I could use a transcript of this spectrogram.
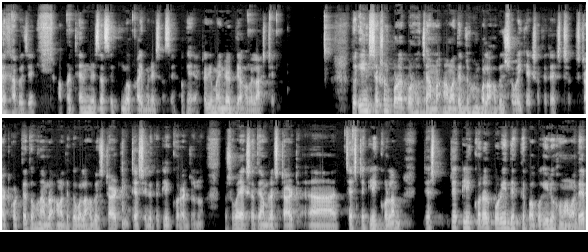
দেখাবে যে আপনার টেন মিনিটস আছে কিংবা ফাইভ মিনিটস আছে। ওকে একটা রিমাইন্ডার দেওয়া হবে লাস্টে তো এই ইনস্ট্রাকশন পড়ার পর হচ্ছে আমা- আমাদের যখন বলা হবে সবাইকে একসাথে টেস্ট স্টার্ট করতে তখন আমরা আমাদেরকে বলা হবে স্টার্ট টেস্ট এটাতে ক্লিক করার জন্য। তো সবাই একসাথে আমরা স্টার্ট টেস্টে ক্লিক করলাম। টেস্টে ক্লিক করার পরেই দেখতে পাবো এরকম আমাদের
